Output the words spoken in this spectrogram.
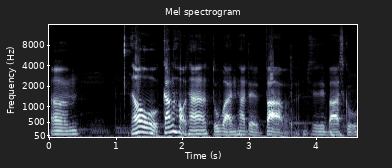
嗯，然后刚好他读完他的爸嘛，就是 BA school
